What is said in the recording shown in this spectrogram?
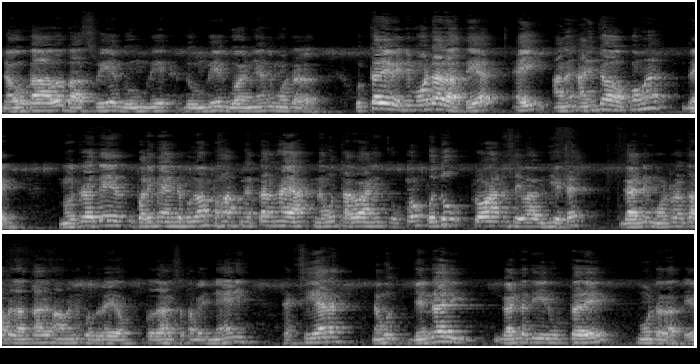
නෞකාව බස්රිය දුම්රිය දුම්රිය ගුවන් යානයේ මෝටර් රථය. උත්තරේ වෙන්නේ මෝටර් රථය. ඇයි අනිත ඔක්කොම දැන් මෝටර් රථයේ උපරිම යන්න පුළුවන් පහක් නැත්නම් හයක්. නමුත් අරවා අනිත් ඔක්කොම පොදු ප්‍රවාහන සේවා විදිහට ගන්න මෝටර් රථ අපේ ලංකාවේ සාමාන්‍ය පොදු රේ ප්‍රධාන සතම වෙන්නේ නැහනේ. ටැක්සි අර. නමුත් ජෙනරලි ගන්න තියෙන උත්තරේ මෝටර් රථය.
